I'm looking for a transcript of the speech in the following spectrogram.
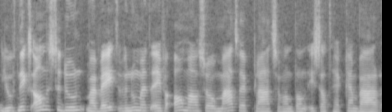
je hoeft niks anders te doen, maar weet, we noemen het even allemaal zo maatwerkplaatsen, want dan is dat herkenbaar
